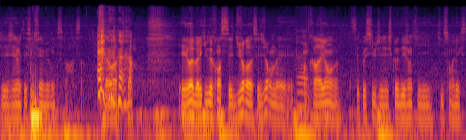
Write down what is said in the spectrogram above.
j'ai jamais été sélectionné. Mais bon, c'est pas grave ça. Plus tard. Et ouais, bah, l'équipe de France, c'est dur, euh, c'est dur, mais en travaillant, euh, c'est possible. Je connais des gens qui, qui sont allés, etc.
